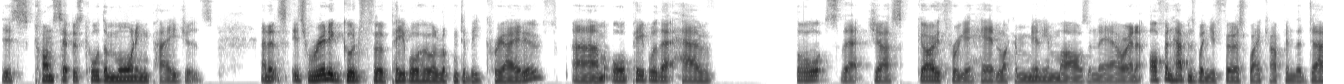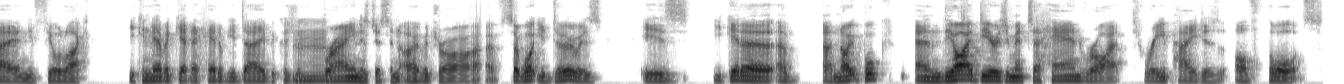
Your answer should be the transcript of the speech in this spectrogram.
this concept. It's called the morning pages and it's it's really good for people who are looking to be creative um, or people that have thoughts that just go through your head like a million miles an hour. And it often happens when you first wake up in the day and you feel like you can never get ahead of your day because your mm-hmm. brain is just in overdrive. So what you do is is you get a, a, a notebook and the idea is you're meant to handwrite three pages of thoughts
